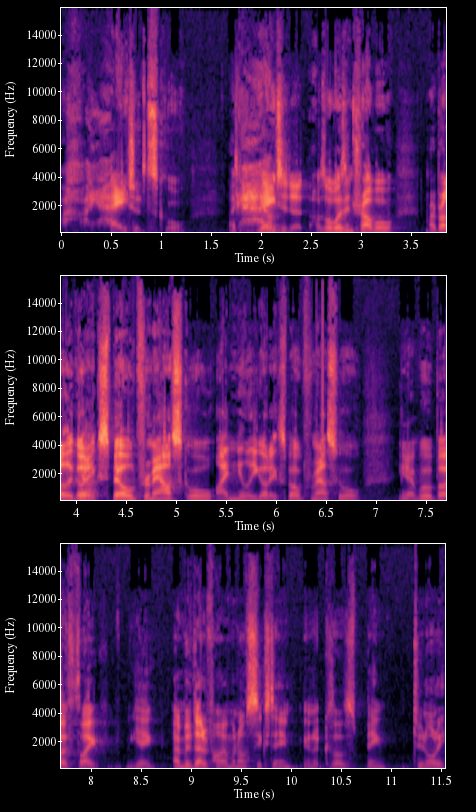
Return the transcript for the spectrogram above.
I hated school. Like hated yeah. it. I was always in trouble. My brother got yeah. expelled from our school. I nearly got expelled from our school. You know, we were both like, yeah. I moved out of home when I was 16 because you know, I was being too naughty,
